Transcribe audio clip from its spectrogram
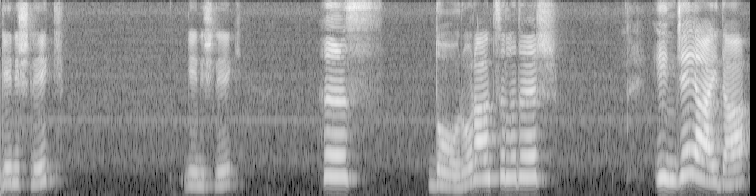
Genişlik genişlik hız doğru orantılıdır. İnce yayda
